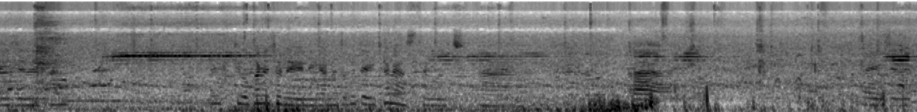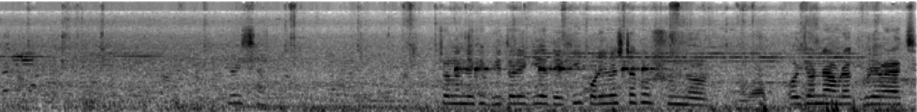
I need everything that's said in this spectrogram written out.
এই যে দেখুন। তুই ওখানে চলে গেলি কেন? তোকে তো এইখানে আসতে বলছি। হ্যাঁ। হ্যাঁ এই যে। চলুন দেখি ভিতরে গিয়ে দেখি। পরিবেশটা খুব সুন্দর। ওই জন্য আমরা ঘুরে বেড়াচ্ছি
